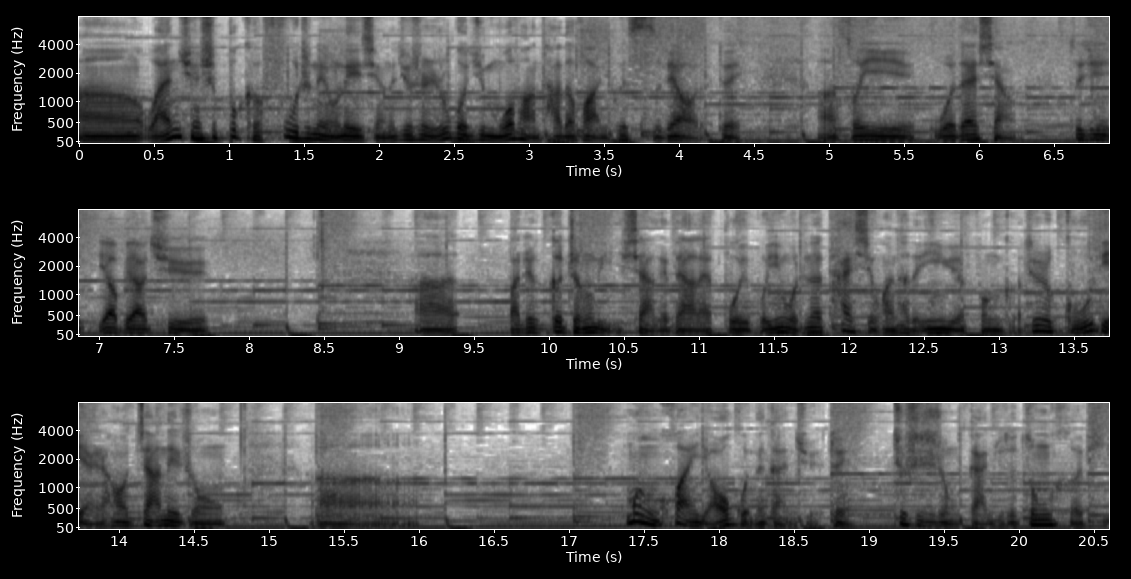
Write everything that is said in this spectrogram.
嗯、完全是不可复制那种类型的。就是如果去模仿他的话，你会死掉的。对，啊、所以我在想，最近要不要去啊、把这个歌整理一下，给大家来播一播，因为我真的太喜欢他的音乐风格，就是古典，然后加那种呃梦幻摇滚的感觉，对，就是这种感觉的综合体。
